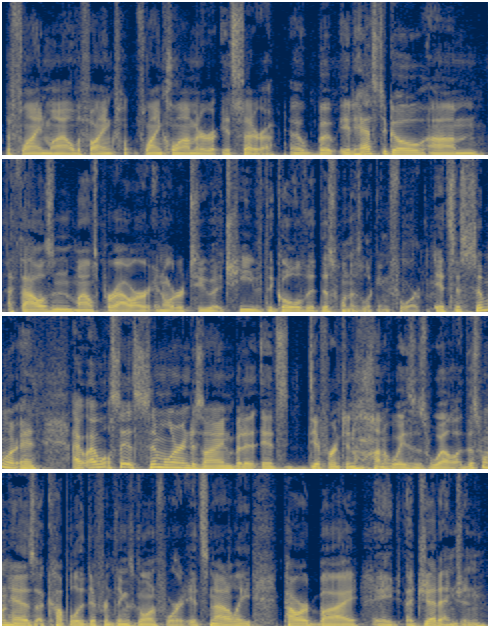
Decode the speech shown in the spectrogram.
the flying mile, the flying flying kilometer, etc. Uh, but it has to go um, a thousand miles per hour in order to achieve the goal that this one is looking for. It's a similar, and I, I won't say it's similar in design, but it, it's different in a lot of ways as well. This one has a couple of different things going for it. It's not only powered by a, a jet engine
